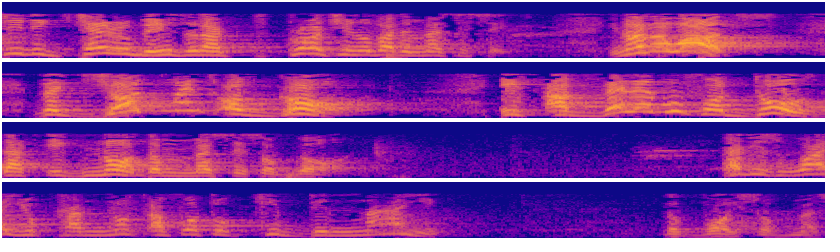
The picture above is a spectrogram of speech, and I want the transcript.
see the cherubims that are crouching over the mercy seat. In other words, the judgment of God is available for those that ignore the mercies of God. That is why you cannot afford to keep denying the voice of mercy.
